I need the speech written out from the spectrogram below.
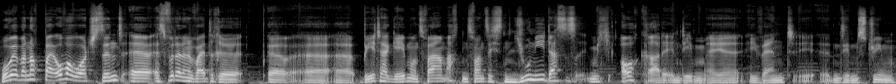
Wo wir aber noch bei Overwatch sind, äh, es wird eine weitere äh, äh, Beta geben und zwar am 28. Juni. Das ist mich auch gerade in dem äh, Event, äh, in dem Stream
